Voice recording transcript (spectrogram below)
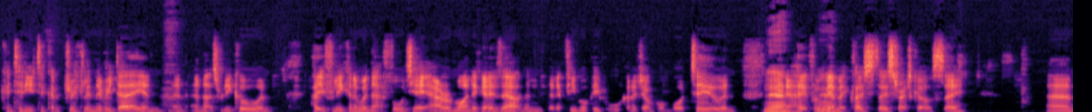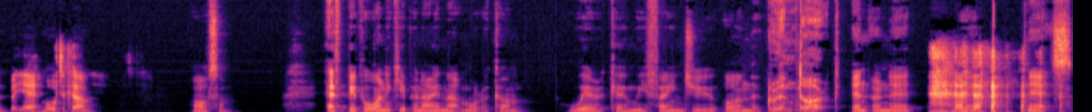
continued to kind of trickle in every day, and, and, and that's really cool. And hopefully, kind of when that 48 hour reminder goes out, then, then a few more people will kind of jump on board too, and yeah, you know hopefully yeah. we get a bit closer to those stretch goals. So, um, but yeah, more to come. Awesome. If people want to keep an eye on that, more to come where can we find you on the grim dark internet nets?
